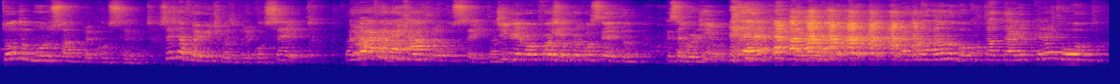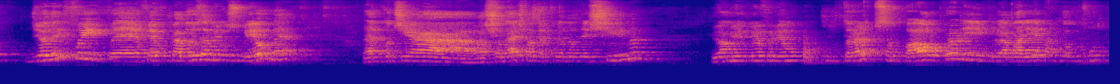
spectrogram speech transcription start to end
todo mundo sofre preconceito. Você já foi vítima de preconceito? Eu Ah, vítima ah, de preconceito. Diga aí qual foi o seu preconceito. Porque você é gordinho? Ela falou, não, não vou contratar ele porque ele é gordo. E eu nem fui, é, eu fui acompanhar dois amigos meus, né? Na época eu tinha lanchonete, fazia comida nordestina. E um amigo meu foi ver um, um trampo em São Paulo, por ali, Mulher Maria, para Novo Mundo.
